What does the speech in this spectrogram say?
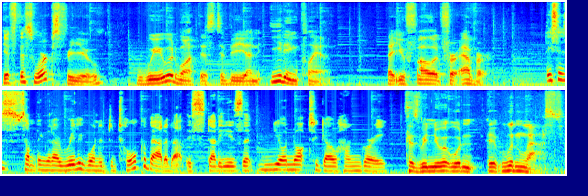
If this works for you, we would want this to be an eating plan that you followed forever. This is something that I really wanted to talk about about this study is that you're not to go hungry. Because we knew it wouldn't it wouldn't last.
